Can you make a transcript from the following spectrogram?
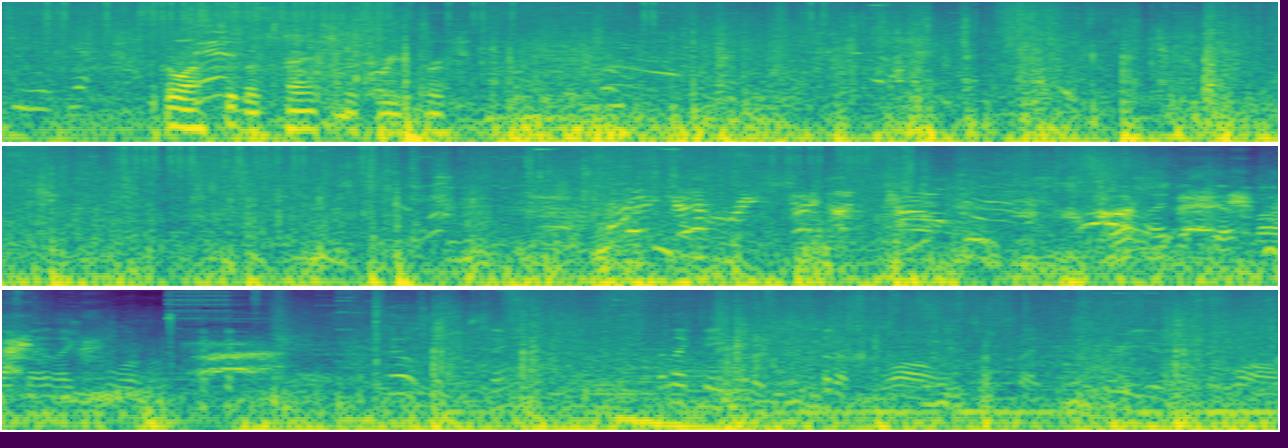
see you get past Go after this. the tanks with Reaper. Well, I just got bombed by like four of them. that was interesting. I like being able to just put up walls. It's just like, screw you, the wall.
